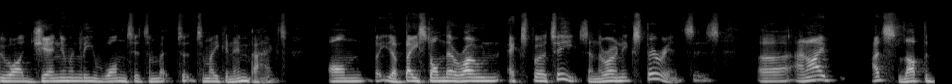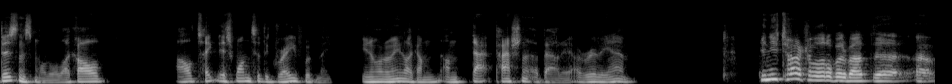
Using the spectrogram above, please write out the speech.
who are genuinely wanted to, to, to make an impact on, but you know, based on their own expertise and their own experiences. Uh, and I I just love the business model. Like I'll I'll take this one to the grave with me. You know what I mean? Like I'm I'm that passionate about it. I really am. Can you talk a little bit about the uh,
